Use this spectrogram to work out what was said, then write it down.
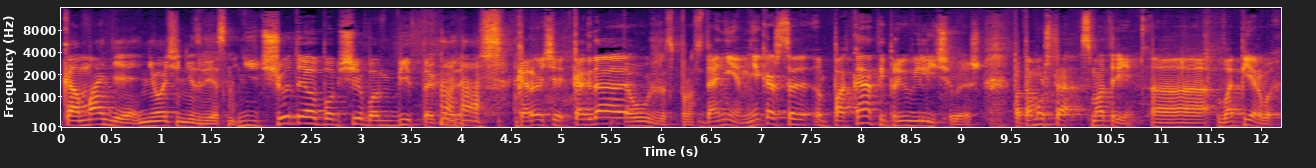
команде не очень известной. Ничего ты вообще бомбит такой. Короче, когда... Это ужас просто. Да не, мне кажется, пока ты преувеличиваешь. Потому что, смотри, э, во-первых,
